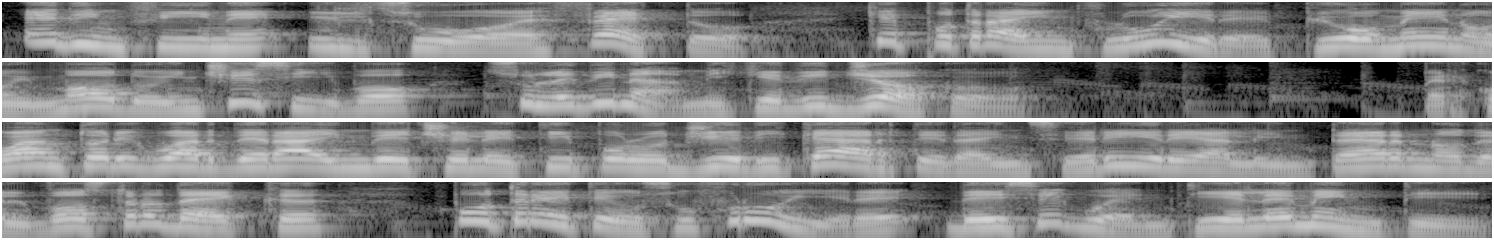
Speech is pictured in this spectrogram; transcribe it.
ed infine il suo effetto, che potrà influire più o meno in modo incisivo sulle dinamiche di gioco. Per quanto riguarderà invece le tipologie di carte da inserire all'interno del vostro deck, potrete usufruire dei seguenti elementi.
